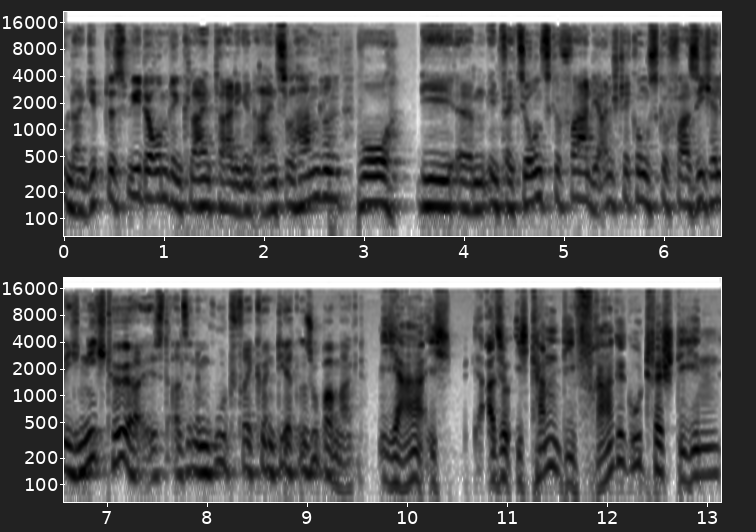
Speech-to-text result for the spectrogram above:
Und dann gibt es wiederum den kleinteiligen Einzelhandel, wo die ähm, Infektionsgefahr, die Ansteckungsgefahr sicherlich nicht höher ist als in einem gut frequentierten Supermarkt. Ja, ich, also ich kann die Frage gut verstehen.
